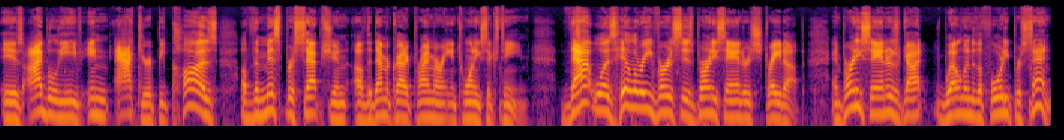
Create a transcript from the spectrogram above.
is I believe inaccurate because of the misperception of the Democratic primary in 2016. That was Hillary versus Bernie Sanders straight up. And Bernie Sanders got well into the 40%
